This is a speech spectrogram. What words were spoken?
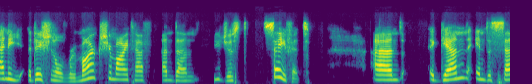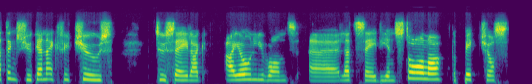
any additional remarks you might have, and then you just save it. And again, in the settings, you can actually choose to say like, I only want, uh, let's say the installer, the pictures,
